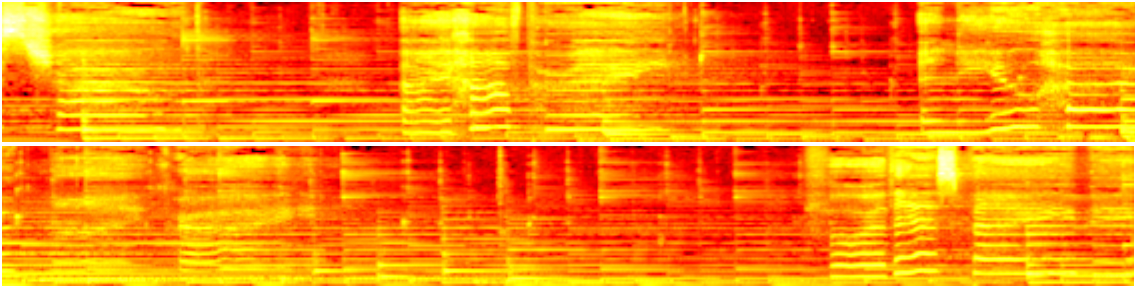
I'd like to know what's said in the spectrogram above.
this child I have prayed and you heard my cry. For this baby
